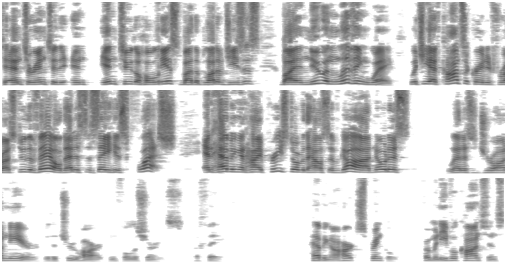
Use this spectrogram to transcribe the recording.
to enter into the, in, into the holiest by the blood of Jesus, by a new and living way, which he hath consecrated for us through the veil, that is to say, his flesh. And having an high priest over the house of God, notice, let us draw near with a true heart and full assurance of faith. Having our hearts sprinkled from an evil conscience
